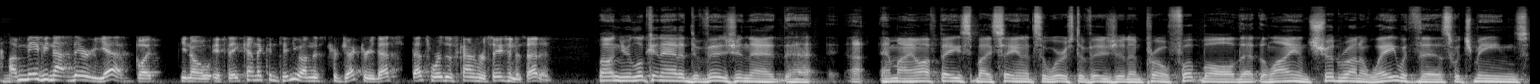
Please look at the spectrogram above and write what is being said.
I'm maybe not there yet. But you know, if they kind of continue on this trajectory, that's that's where this conversation is headed. Well, and you're looking at a division that, uh, uh, am I off base by saying it's the worst division in pro football? That the Lions should run away with this, which means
